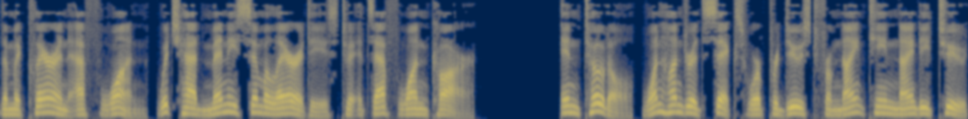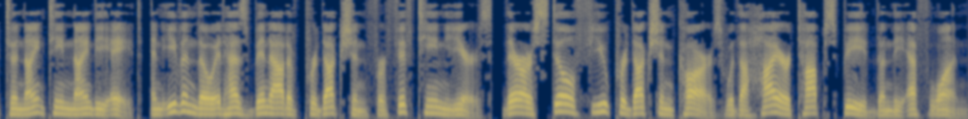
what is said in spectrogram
the McLaren F1, which had many similarities to its F1 car. In total, 106 were produced from 1992 to 1998, and even though it has been out of production for 15 years, there are still few production cars with a higher top speed than the F1.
